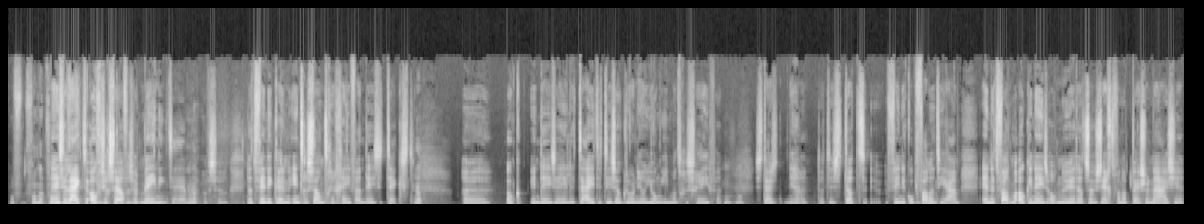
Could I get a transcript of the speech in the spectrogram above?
Of van de, van nee, de- ze lijkt over zichzelf een soort mening te hebben Ja. of zo. Dat vind ik een interessant gegeven aan deze tekst. Ja. Eh, ook in deze hele tijd. Het is ook door een heel jong iemand geschreven. Mhm. Dus daar, ja, dat, is, dat vind ik opvallend hieraan. En het valt me ook ineens op nu je dat zo zegt van dat personage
